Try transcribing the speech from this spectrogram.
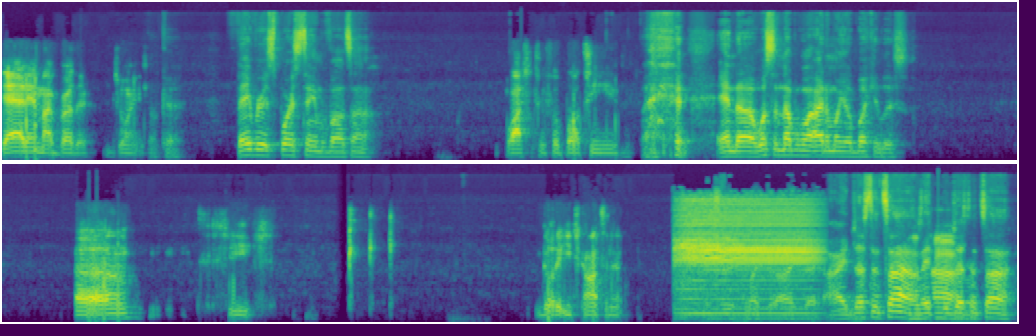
dad and my brother joint. Okay. Favorite sports team of all time? Washington football team. and uh, what's the number one item on your bucket list? Um, sheesh. Go to each continent. All right, just in time. Just, just in time,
